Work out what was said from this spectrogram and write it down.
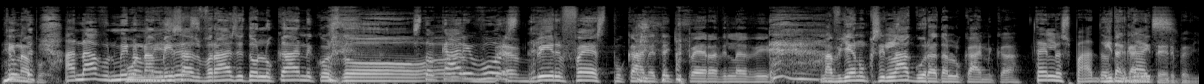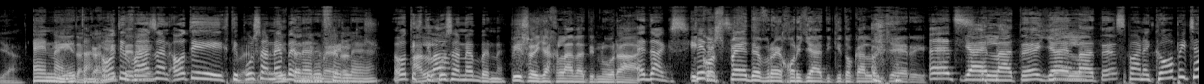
Τι να πω Ανάβουν, μην Που να μην νομίζεις. σας βράζει το λουκάνικο στο Στο currywurst. ε, Beer fest που κάνετε εκεί πέρα δηλαδή Να βγαίνουν ξυλάγκουρα τα λουκάνικα Τέλος πάντων. Ήταν εντάξει. καλύτερη παιδιά Ένα ήταν. Ό,τι, καλύτερη. βάζαν, ό,τι χτυπούσαν Βέβαια, έμπαινε, ήταν ρε η μέρα φίλε. τους. Ό,τι Αλλά χτυπούσαν έμπαινε. Πίσω για χλάδα την ουρά. Εντάξει, 25 κοίταξε. ευρώ η χωριάτικη το καλοκαίρι. Έτσι. Για ελάτε, για ελάτε. Σπανεκόπιτα.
